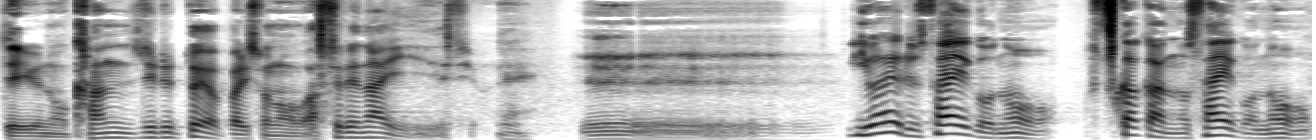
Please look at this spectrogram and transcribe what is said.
ていうのを感じると、やっぱりその忘れないですよね。いわゆる最後の、2日間の最後の、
